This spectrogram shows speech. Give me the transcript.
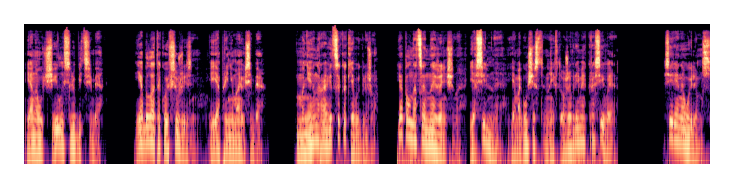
Я научилась любить себя. Я была такой всю жизнь, и я принимаю себя. Мне нравится, как я выгляжу. Я полноценная женщина. Я сильная, я могущественная и в то же время красивая. Сирена Уильямс.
